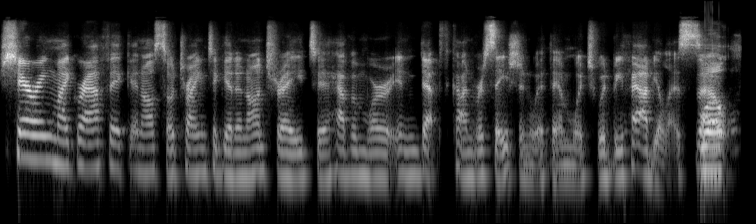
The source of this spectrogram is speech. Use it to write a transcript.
sharing my graphic and also trying to get an entree to have a more in-depth conversation with him, which would be fabulous. So, well,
